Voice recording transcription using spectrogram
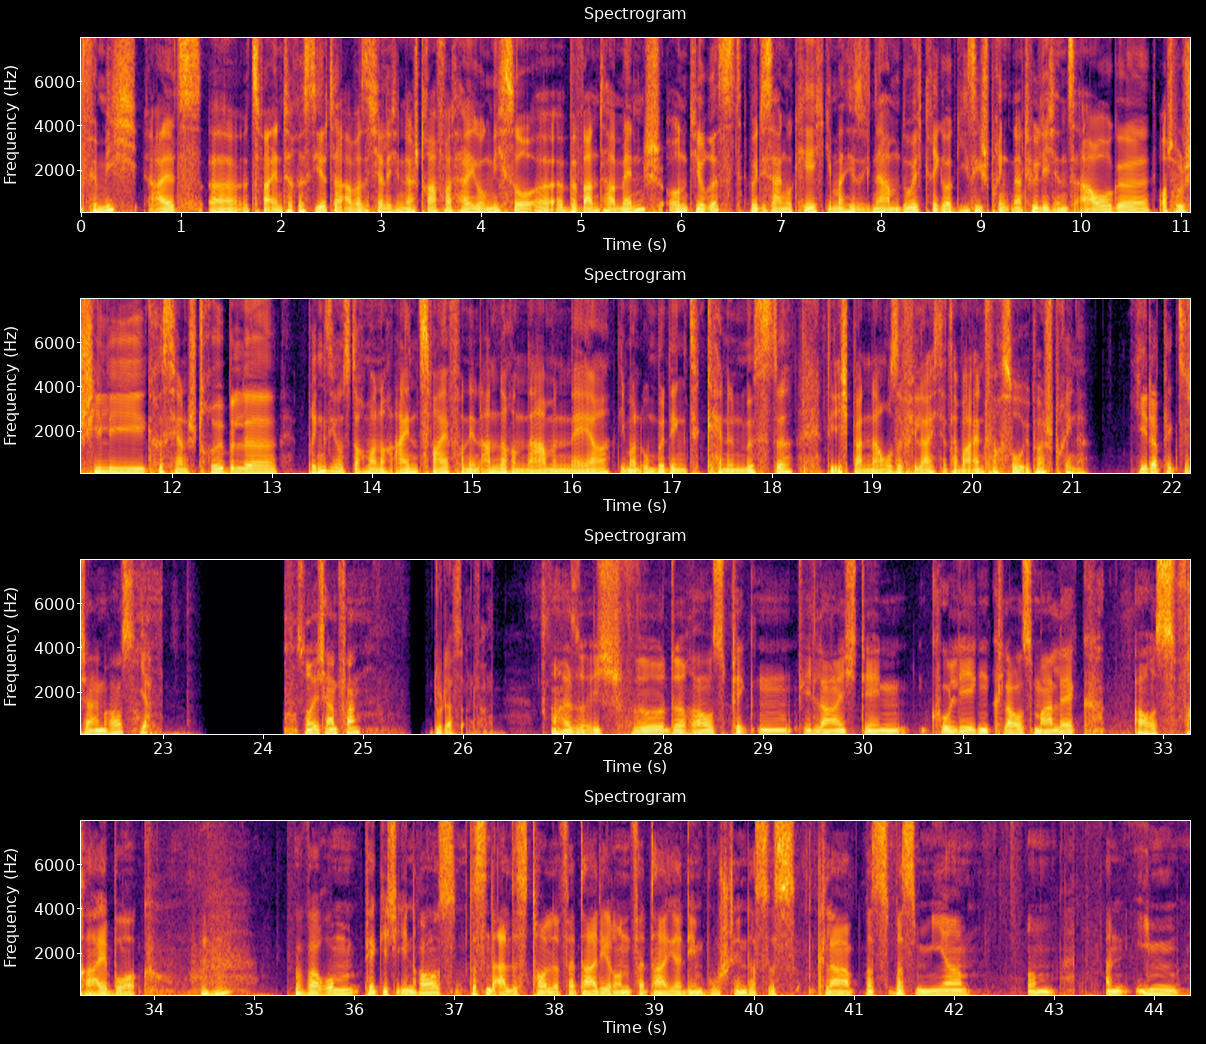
Für mich als äh, zwar interessierter, aber sicherlich in der Strafverteidigung nicht so äh, bewandter Mensch und Jurist, würde ich sagen, okay, ich gehe mal hier so die Namen durch. Gregor Gysi springt natürlich ins Auge, Otto Schily, Christian Ströbele. Bringen Sie uns doch mal noch ein, zwei von den anderen Namen näher, die man unbedingt kennen müsste, die ich bei Nause vielleicht jetzt aber einfach so überspringe. Jeder pickt sich einen raus? Ja. Soll ich anfangen? Du darfst anfangen. Also ich würde rauspicken vielleicht den Kollegen Klaus Malek aus Freiburg. Mhm. Warum picke ich ihn raus? Das sind alles tolle Verteidigerinnen und Verteidiger, die im Buch stehen. Das ist klar. Was, was mir ähm, an ihm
